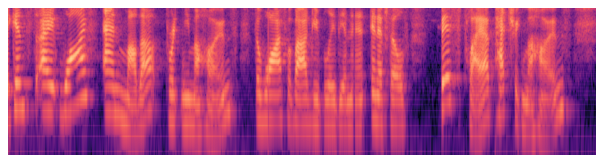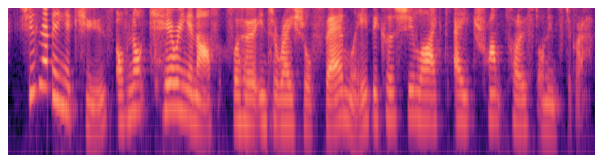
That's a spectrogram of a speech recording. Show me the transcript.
against a wife and mother, Brittany Mahomes, the wife of arguably the NFL's best player, Patrick Mahomes. She's now being accused of not caring enough for her interracial family because she liked a Trump post on Instagram.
